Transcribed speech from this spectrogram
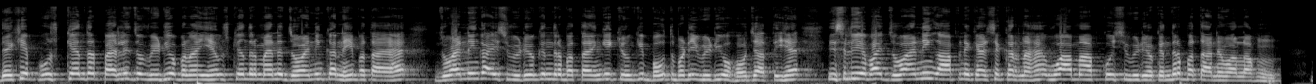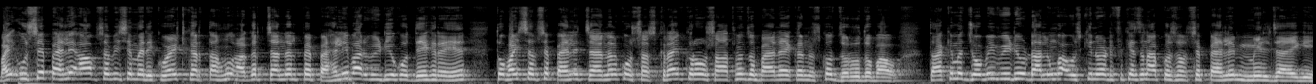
देखिए, उसके अंदर पहले जो वीडियो बनाई है, उसके अंदर मैंने ज्वाइनिंग का नहीं बताया है। ज्वाइनिंग का इस वीडियो के अंदर बताएँगे क्योंकि बहुत बड़ी वीडियो हो जाती है। इसलिए भाई ज्वाइनिंग आपने कैसे करना है वह मैं आपको इस वीडियो के अंदर बताने वाला हूँ। भाई, उससे पहले आप सभी से मैं रिक्वेस्ट करता हूँ, अगर चैनल पे पहली बार वीडियो को देख रहे हैं तो भाई सबसे पहले चैनल को सब्सक्राइब करो और साथ में जो बेल आइकन उसको ज़रूर दबाओ, ताकि मैं जो भी वीडियो डालूँगा, उसकी नोटिफिकेशन आपको सबसे पहले मिल जाएगी।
